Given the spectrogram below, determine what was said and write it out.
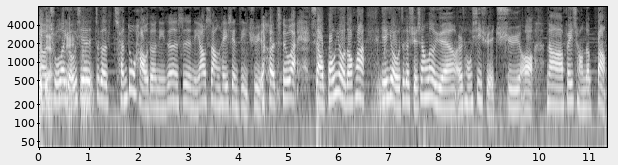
呃，除了有一些这个程度好的，你真的是你要上黑线自己去 之外，小朋友的话也有这个雪上乐园、儿童戏雪区哦，那非常的棒。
